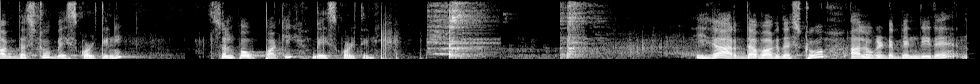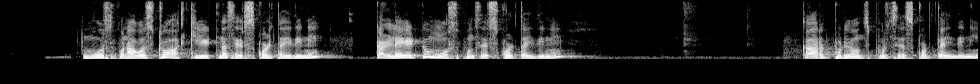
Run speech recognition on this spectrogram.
ಭಾಗದಷ್ಟು ಬೇಯಿಸ್ಕೊಳ್ತೀನಿ. ಸ್ವಲ್ಪ ಉಪ್ಪಾಕಿ ಬೇಯಿಸ್ಕೊಳ್ತೀನಿ. ಈಗ ಅರ್ಧ ಭಾಗದಷ್ಟು ಆಲೂಗಡ್ಡೆ ಬೆಂದಿದೆ. ಮೂರು ಸ್ಪೂನ್ ಆಗೋಷ್ಟು ಅಕ್ಕಿ ಹಿಟ್ಟನ್ನ ಸೇರಿಸ್ಕೊಳ್ತಾ ಇದ್ದೀನಿ. ಕಡಲೆ ಹಿಟ್ಟು ಮೂರು ಸ್ಪೂನ್ ಸೇರಿಸ್ಕೊಳ್ತಾ ಇದ್ದೀನಿ. ಖಾರದ ಪುಡಿ ಒಂದು ಸ್ಪೂನ್ ಸೇರಿಸ್ಕೊಳ್ತಾ ಇದ್ದೀನಿ.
